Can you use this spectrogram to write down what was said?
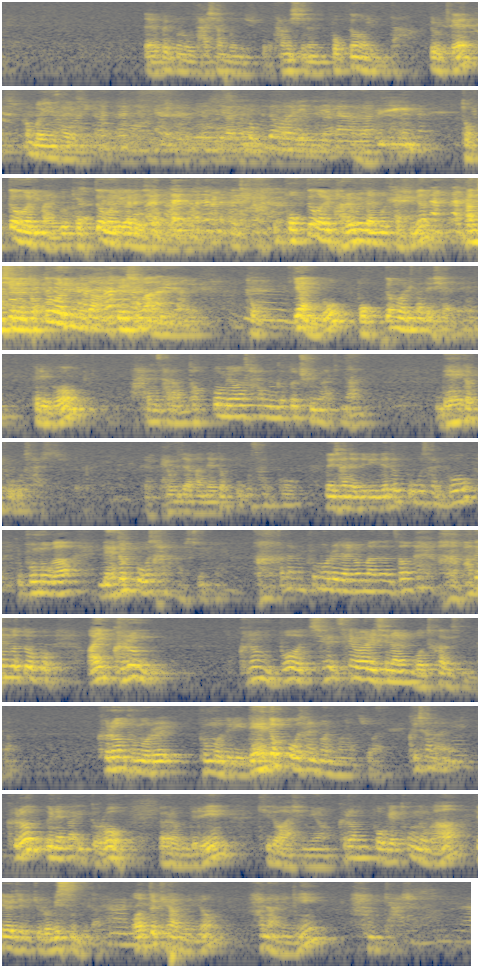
자, 옆에 분하고 다시 한 번 해주시죠. 당신은 복덩어리입니다. 이렇게 한번 인사해 주세요. 복덩어리입니다. 독덩어리 말고 복덩어리가 되셔야 돼요. 복덩어리 발음을 잘못하시면 당신은 독덩어리입니다. 그러시면 안 됩니다. 독이 아니고 복덩어리가 되셔야 돼요. 그리고 다른 사람 덕 보며 사는 것도 중요하지만 내 덕 보고 살수 있도록 배우자가 내 덕 보고 살고 내 자녀들이 내 덕 보고 살고 또 부모가 내 덕 보고 살아갈 수 있는 아, 나는 부모를 잘못 만나서 아, 받은 것도 없고 아니 그럼 그럼 뭐 세, 세월이 지나면 뭐 어떡하겠습니까? 그런 부모를 부모들이 내 덕 보고 살면 얼마나 좋아요. 그렇잖아요. 그런 은혜가 있도록 여러분들이 기도하시며 그런 복의 통로가 되어질 줄로 믿습니다. 아멘. 어떻게 하면요? 하나님이 함께 하셔서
